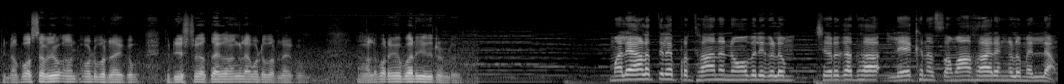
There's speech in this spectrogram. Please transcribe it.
പിന്നെ പോസ്റ്റ് ഓഫീസ് അങ്ങോട്ട് പറഞ്ഞേക്കും. പിന്നെ രജിസ്റ്റർ അങ്ങനെ അങ്ങോട്ട് പറഞ്ഞേക്കും. അങ്ങനെ കുറേ പേര് ചെയ്തിട്ടുണ്ട്. മലയാളത്തിലെ പ്രധാന നോവലുകളും ചെറുകഥ ലേഖന സമാഹാരങ്ങളുമെല്ലാം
